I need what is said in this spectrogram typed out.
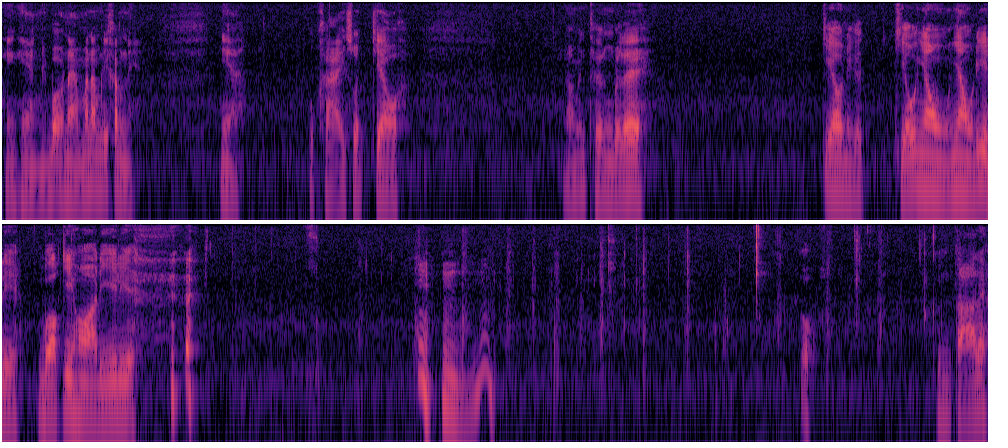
แห้งๆนี่บ่อน้ำมานำนี่คำนี่เนี่ยลูกขายสดเกียวเอาเป็นเถิงไปเลย เกียวนี่ก็ เกียวเงาเงาดีดีบอกยี่ห้อดีเลยขึ้นตาเลย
